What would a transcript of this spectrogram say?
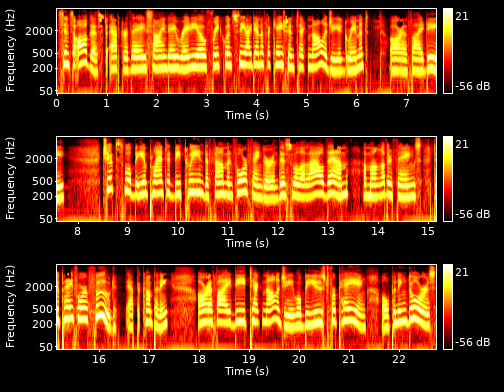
since August after they signed a radio frequency identification technology agreement, RFID, Chips will be implanted between the thumb and forefinger, and this will allow them, among other things, to pay for food at the company. RFID technology will be used for paying, opening doors,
